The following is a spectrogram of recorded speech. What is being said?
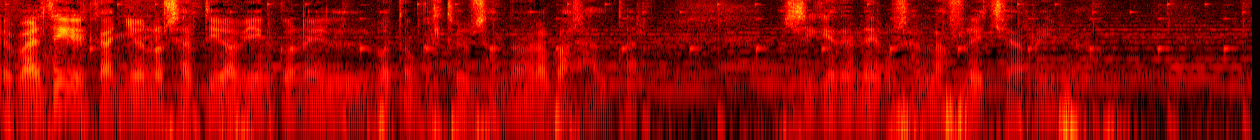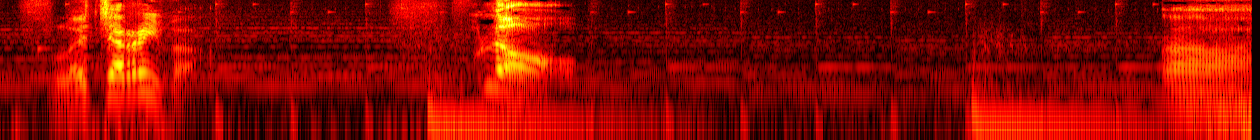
Me parece que el cañón no se activa bien con el botón que estoy usando ahora para saltar. Así que tendré que usar la flecha arriba. ¡Flecha arriba! ¡No! Ah,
